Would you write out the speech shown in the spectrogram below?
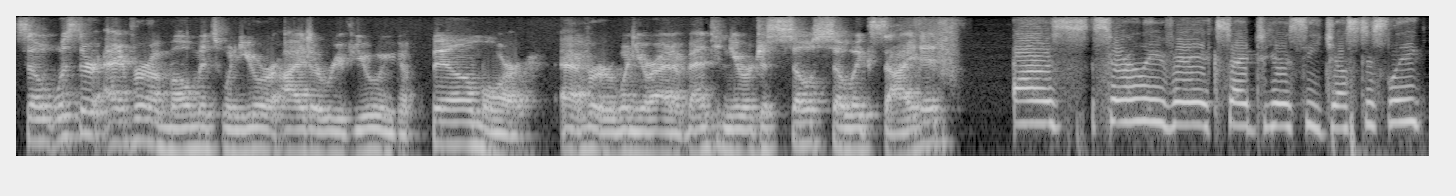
so was there ever a moment when you were either reviewing a film or ever when you were at an event and you were just so so excited? I was certainly very excited to go see Justice League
